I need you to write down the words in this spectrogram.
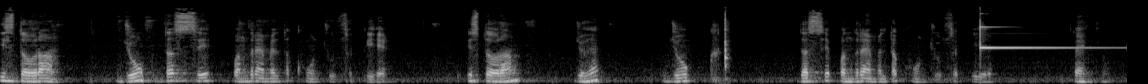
इस दौरान जोंक 10 से 15 एम तक खून चूस सकती है। इस दौरान जो है जोंक 10 से 15 एम तक खून चूस सकती है। Thank you.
